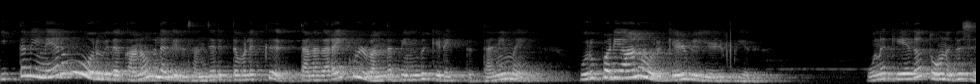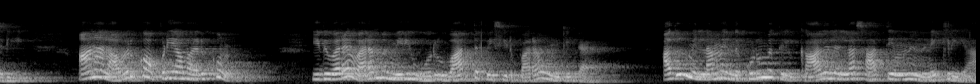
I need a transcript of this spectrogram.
இத்தனை நேரமும் ஒருவித கனவுலகில் சஞ்சரித்தவளுக்கு தனதரைக்குள் வந்த பின்பு கிடைத்த தனிமை உருப்படியான ஒரு கேள்வியை எழுப்பியது. உனக்கு ஏதோ தோணுது சரி ஆனால் அவருக்கும் அப்படியாவா இருக்கும்? இதுவரை வரம்பு மீறி ஒரு வார்த்தை பேசியிருப்பாரா உன்கிட்ட? அதுவும் இல்லாமல் இந்த குடும்பத்தில் காதல் எல்லாம் சாத்தியம்னு நினைக்கிறியா?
